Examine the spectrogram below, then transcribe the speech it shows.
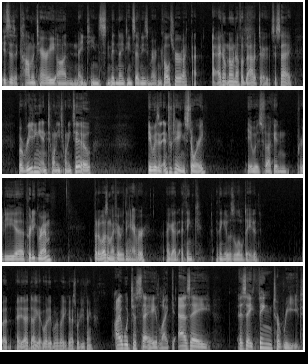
is this a commentary on 19 mid 1970s American culture? I, I, I don't know enough about it to, to say. But reading it in 2022, it was an entertaining story. It was fucking pretty uh, pretty grim, but it wasn't my favorite thing ever. Like I, I think I think it was a little dated, but I, I dug it. What, what about you guys? What do you think? I would just say like as a as a thing to read.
